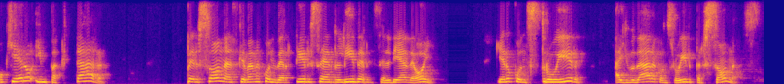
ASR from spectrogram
o quiero impactar personas que van a convertir ser líderes el día de hoy? Quiero construir, ayudar a construir personas.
